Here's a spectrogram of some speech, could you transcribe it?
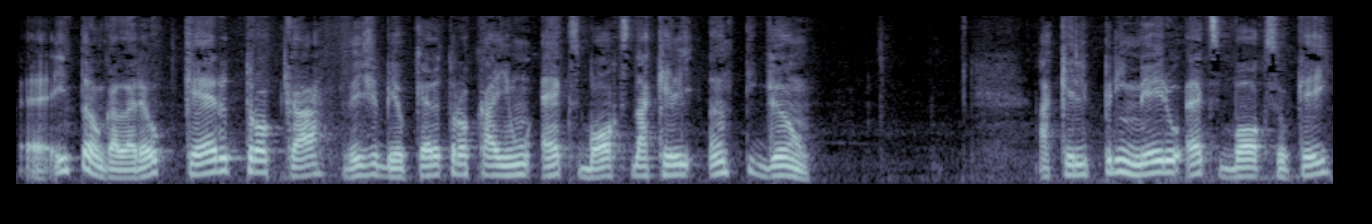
É, então, galera, eu quero trocar, veja bem, eu quero trocar em um Xbox daquele antigão. Aquele primeiro Xbox, ok?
